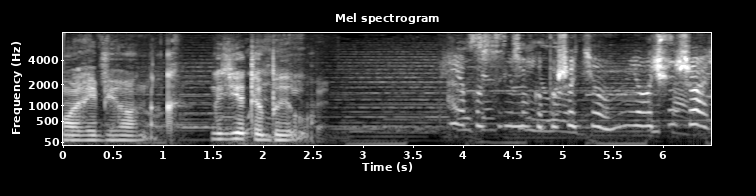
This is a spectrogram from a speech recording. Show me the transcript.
Мой ребенок, где ты был? Я просто немного пошутил, мне очень жаль.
